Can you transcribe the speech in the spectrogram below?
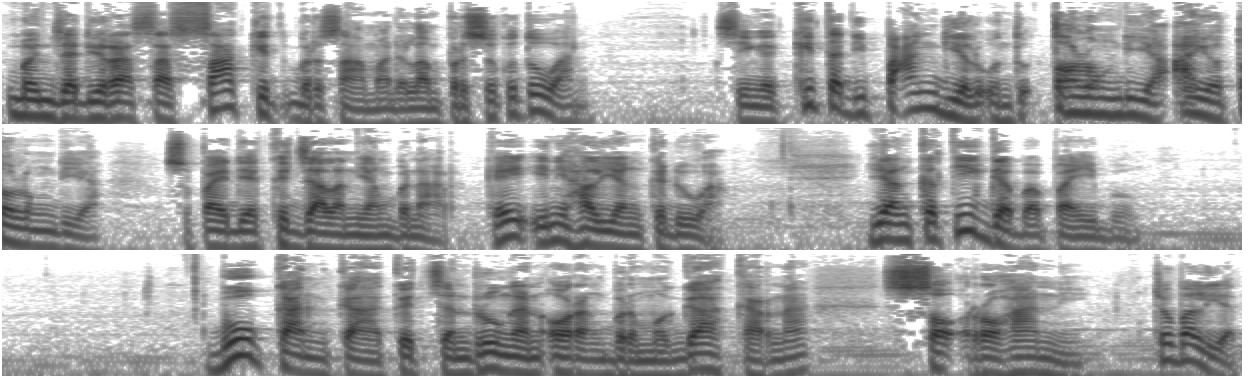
menjadi rasa sakit bersama dalam persekutuan. Sehingga kita dipanggil untuk tolong dia, ayo tolong dia, supaya dia ke jalan yang benar. Oke, ini hal yang kedua. Yang ketiga Bapak Ibu, Bukankah kecenderungan orang bermegah karena sok rohani? Coba lihat,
